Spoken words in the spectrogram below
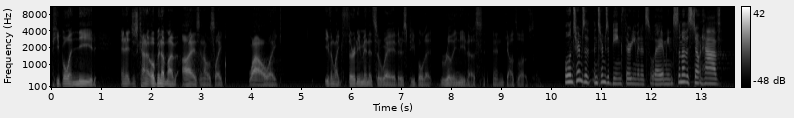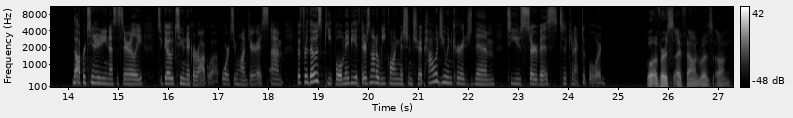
people in need, and it just kind of opened up my eyes, and I was like, wow, like even like 30 minutes away, there's people that really need us and God's love. So. Well, in terms of in terms of being 30 minutes away, I mean, some of us don't have the opportunity necessarily to go to Nicaragua or to Honduras. Um, but for those people, maybe if there's not a week long mission trip, how would you encourage them to use service to connect with the Lord? Well, a verse I found was um,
